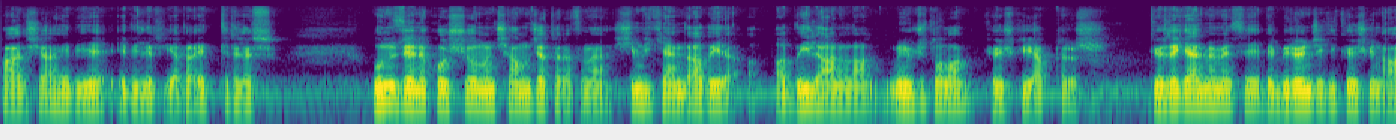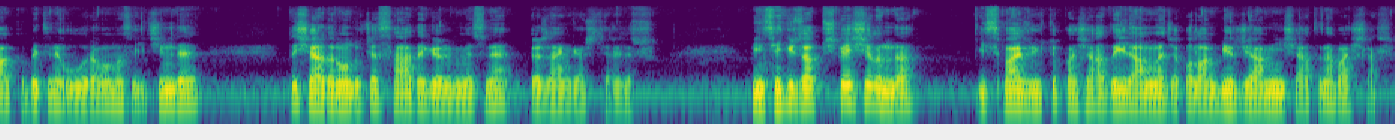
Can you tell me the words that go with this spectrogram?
padişaha hediye edilir ya da ettirilir. Bunun üzerine Koşuyolu'nun Çamlıca tarafına şimdi kendi adıyla, adıyla anılan mevcut olan köşkü yaptırır. Göze gelmemesi ve bir önceki köşkün akıbetine uğramaması için de dışarıdan oldukça sade görünmesine özen gösterilir. 1865 yılında İsmail Zühtü Paşa adıyla anılacak olan bir cami inşaatına başlar.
